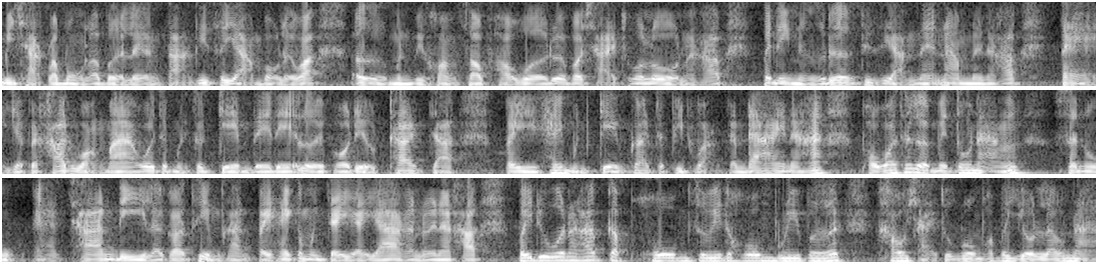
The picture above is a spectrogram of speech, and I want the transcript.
มีฉากระบงระเบิดอะไรต่างๆ ที่สยามบอกเลยว่าเออมันมีความซอฟต์พาวเวอร์ด้วยเพราะฉายทั่วโลกนะครับเป็นอีกหนึ่งเรื่องที่สยามแนะนำเลยนะครับแต่อย่าไปคาดหวังมากว่าจะเหมือนกับเกมเด๊ะๆเลย เพราะเดี๋ยวถ้าจะไปให้เหมือนเกมก็อาจจะผิดหวังกันได้นะฮะเพราะว่าถ้าเกิดเป็นตัวหนังสนุกแอคชั่นดี แล้วก็ที่สำคัญไปให้กำลังใจยาย่ากันด้วยนะครับไปดูนะครับกับ Home Sweet Home Rebirth เข้าฉายทุกโรงภาพยนตร์แล้วนะ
